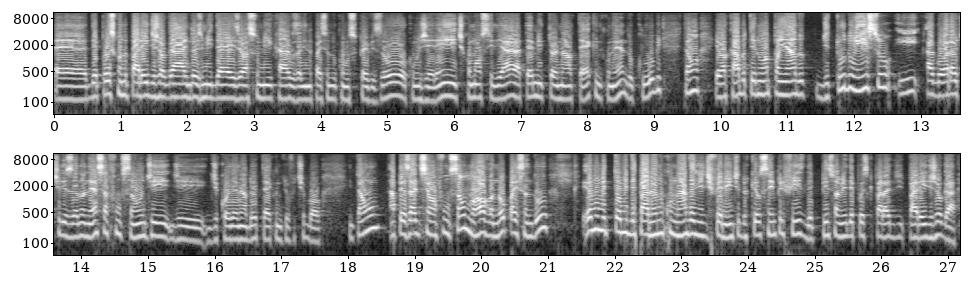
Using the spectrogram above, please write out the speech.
É, depois, quando parei de jogar em 2010, eu assumi cargos ali no Paysandu como supervisor, como gerente, como auxiliar, até me tornar o técnico né, do clube. Então, eu acabo tendo um apanhado de tudo isso e agora utilizando nessa função de, de, de coordenador técnico de futebol. Então, apesar de ser uma função nova no Paysandu, eu não estou me, me, deparando com nada de diferente do que eu sempre fiz, de, principalmente depois que de, parei de jogar.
